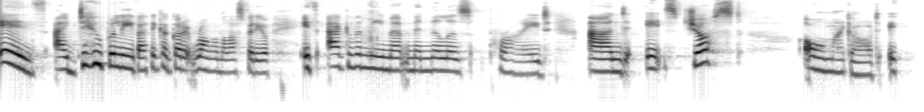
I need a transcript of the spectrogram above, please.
is, I do believe, I think I got it wrong on the last video. It's Aglaonema Manila's Pride. And it's just, oh my God, it,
